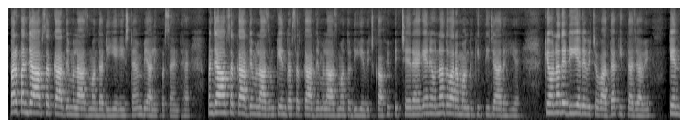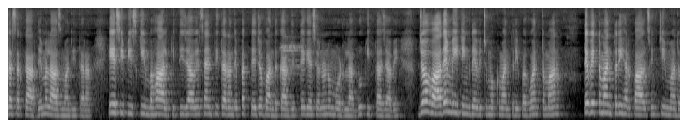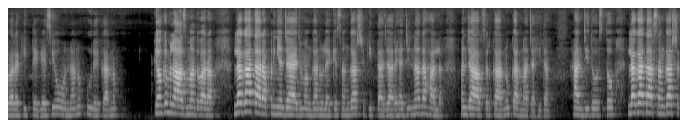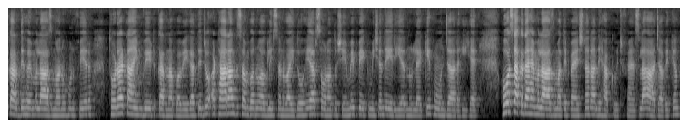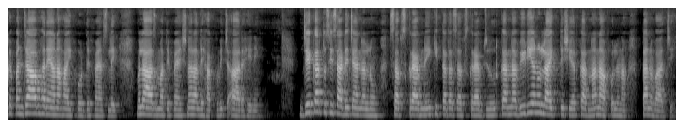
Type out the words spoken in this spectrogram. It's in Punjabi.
ਪਰ ਪੰਜਾਬ ਸਰਕਾਰ ਦੇ ਮੁਲਾਜ਼ਮਾਂ ਦਾ ਡੀਏ ਇਸ ਟਾਈਮ 42% ਹੈ। ਪੰਜਾਬ ਸਰਕਾਰ ਦੇ ਮੁਲਾਜ਼ਮ, ਕੇਂਦਰ ਸਰਕਾਰ ਦੇ ਮੁਲਾਜ਼ਮਾਂ ਤੋਂ ਡੀਏ ਵਿੱਚ ਕਾਫੀ ਪਿੱਛੇ ਰਹਿ ਗਏ ਨੇ। ਉਹਨਾਂ ਦੁਆਰਾ ਮੰਗ ਕੀਤੀ ਜਾ ਰਹੀ ਹੈ ਕਿ ਉਹਨਾਂ ਦੇ ਡੀਏ ਦੇ ਵਿੱਚ ਵਾਧਾ ਕੀਤਾ ਜਾਵੇ ਕੇਂਦਰ ਸਰਕਾਰ ਦੇ ਮੁਲਾਜ਼ਮਾਂ ਦੀ ਤਰ੍ਹਾਂ। ਏਸੀਪੀ ਸਕੀਮ ਬਹਾਲ ਕੀਤੀ ਜਾਵੇ। 37 ਤਰ੍ਹਾਂ ਦੇ ਪੱਤੇ ਜੋ ਬੰਦ ਕਰ ਦਿੱਤੇ ਗਏ ਸੀ, ਉਹਨਾਂ ਨੂੰ ਮੁੜ ਲਾਗੂ ਕੀਤਾ ਜਾਵੇ। ਜੋ ਵਾਅਦੇ ਮੀਟਿੰਗ ਦੇ ਵਿੱਚ ਮੁੱਖ ਮੰਤਰੀ ਭਗਵੰਤ ਮਾਨ ਤੇ ਵਿੱਤ ਮੰਤਰੀ ਹਰਪਾਲ ਸਿੰਘ ਚੀਮਾ ਦੁਆਰਾ ਕੀਤੇ ਗਏ ਸੀ, ਉਹ ਉਹਨਾਂ ਨੂੰ ਪੂਰੇ ਕਰਨ ਕਿਉਂਕਿ ਮੁਲਾਜ਼ਮਾਂ ਦੁਆਰਾ ਲਗਾਤਾਰ ਆਪਣੀਆਂ ਜਾਇਜ਼ ਮੰਗਾਂ ਨੂੰ ਲੈ ਕੇ ਸੰਘਰਸ਼ ਕੀਤਾ ਜਾ ਰਿਹਾ ਹੈ ਜਿਨ੍ਹਾਂ ਦਾ ਹੱਲ ਪੰਜਾਬ ਸਰਕਾਰ ਨੂੰ ਕਰਨਾ ਚਾਹੀਦਾ। ਹਾਂਜੀ ਦੋਸਤੋ, ਲਗਾਤਾਰ ਸੰਘਰਸ਼ ਕਰਦੇ ਹੋਏ ਮੁਲਾਜ਼ਮਾਂ ਨੂੰ ਹੁਣ ਫਿਰ ਥੋੜਾ ਟਾਈਮ ਵੇਟ ਕਰਨਾ ਪਵੇਗਾ ਤੇ ਜੋ 18 ਦਸੰਬਰ ਨੂੰ ਅਗਲੀ ਸੁਣਵਾਈ 2016 ਤੋਂ 6ਵੇਂ ਪੇ ਕਮਿਸ਼ਨ ਦੇ ਏਰੀਅਰ ਨੂੰ ਲੈ ਕੇ ਹੋਣ ਜਾ ਰਹੀ ਹੈ, ਹੋ ਸਕਦਾ ਹੈ ਮੁਲਾਜ਼ਮਾਂ ਤੇ ਪੈਨਸ਼ਨਰਾਂ ਦੇ ਹੱਕ ਵਿੱਚ ਫੈਸਲਾ ਆ ਜਾਵੇ, ਕਿਉਂਕਿ ਪੰਜਾਬ, ਹਰਿਆਣਾ ਹਾਈ ਕੋਰਟ ਦੇ ਫੈਸਲੇ ਮੁਲਾਜ਼ਮਾਂ ਤੇ ਪੈਨਸ਼ਨਰਾਂ ਦੇ ਹੱਕ ਵਿੱਚ ਆ ਰਹੇ ਨੇ। ਜੇਕਰ ਤੁਸੀਂ ਸਾਡੇ ਚੈਨਲ ਨੂੰ ਸਬਸਕ੍ਰਾਈਬ ਨਹੀਂ ਕੀਤਾ ਤਾਂ ਸਬਸਕ੍ਰਾਈਬ ਜ਼ਰੂਰ ਕਰਨਾ, ਵੀਡੀਓ ਨੂੰ ਲਾਈਕ ਤੇ ਸ਼ੇਅਰ ਕਰਨਾ ਨਾ ਭੁੱਲਣਾ। ਧੰਨਵਾਦ ਜੀ।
